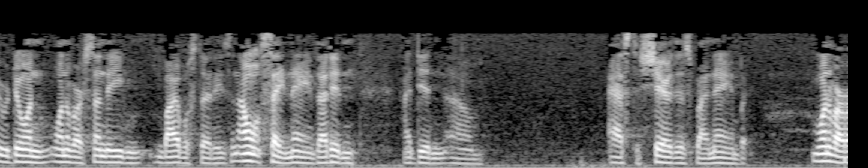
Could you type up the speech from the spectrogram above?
we were doing one of our Sunday evening Bible studies, and I won't say names. I didn't, I didn't um, ask to share this by name, but one of our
